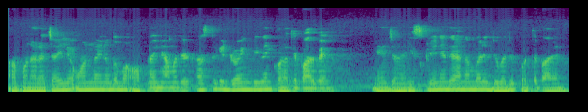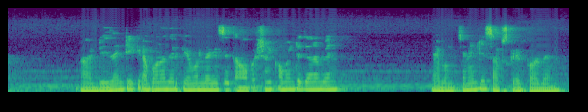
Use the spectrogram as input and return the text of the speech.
আপনারা চাইলে অনলাইন অথবা অফলাইনে আমাদের কাছ থেকে ড্রয়িং ডিজাইন করাতে পারবেন। এর জন্য স্ক্রিনে দেওয়া নাম্বারে যোগাযোগ করতে পারেন। আর ডিজাইনটি আপনাদের কেমন লেগেছে তা অবশ্যই কমেন্টে জানাবেন এবং চ্যানেলটি সাবস্ক্রাইব করবেন।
